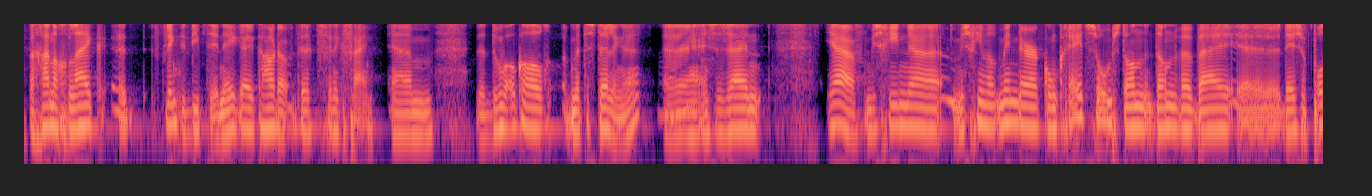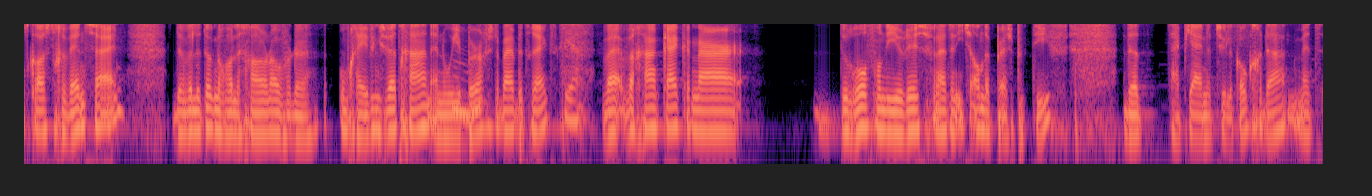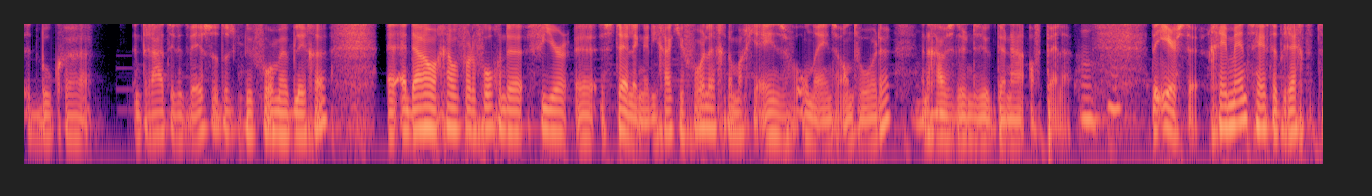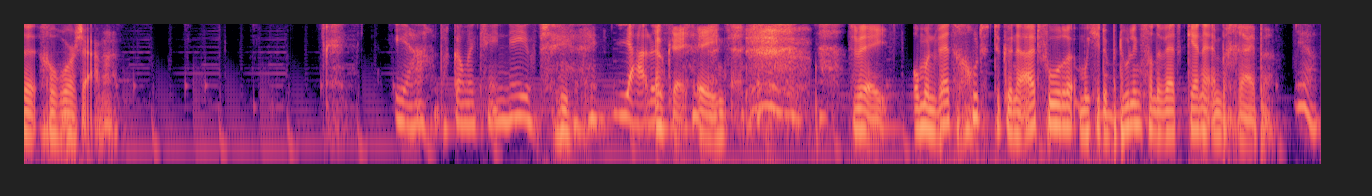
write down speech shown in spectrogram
We gaan nog gelijk eh, flink de diepte in. Ik, ik hou daar, dat vind ik fijn. Ehm, dat doen we ook al met de stellingen. Eh, en ze zijn ja, misschien, eh, misschien wat minder concreet soms dan, dan we bij eh, deze podcast gewend zijn. Dan wil het ook nog wel eens gewoon over de omgevingswet gaan en hoe je Mhm. burgers erbij betrekt. Ja. Wij, we gaan kijken naar de rol van de jurist vanuit een iets ander perspectief. Dat heb jij natuurlijk ook gedaan met het boek eh, Een draad in het weefsel, dat ik nu voor me heb liggen. En, en daarom gaan we voor de volgende vier eh, stellingen. Die ga ik je voorleggen, dan mag je eens of oneens antwoorden. En dan gaan we ze er natuurlijk daarna afpellen. Mhm. De eerste, geen mens heeft het recht te gehoorzamen. ja, daar kan ik geen nee op zeggen. ja, dat is- eens. Twee, om een wet goed te kunnen uitvoeren, moet je de bedoeling van de wet kennen en begrijpen. ja.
